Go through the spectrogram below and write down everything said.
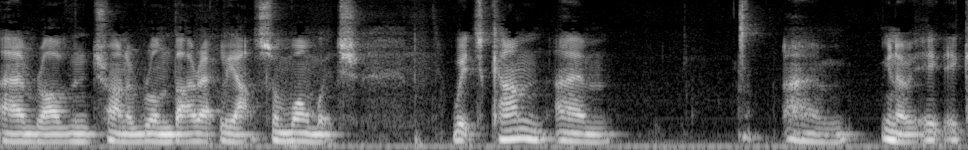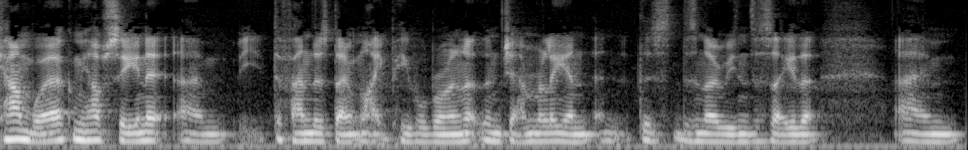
um rather than trying to run directly at someone, which which can um um you know it, it can work, and we have seen it. Um, defenders don't like people running at them generally, and, and there's there's no reason to say that um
